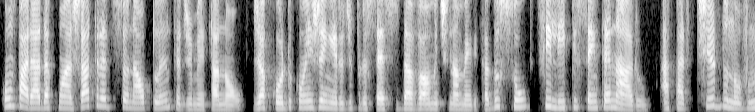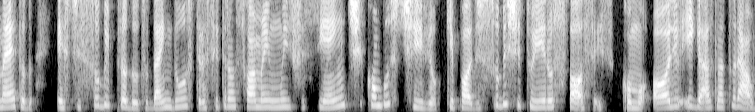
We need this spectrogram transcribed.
comparada com a já tradicional planta de metanol, de acordo com o engenheiro de processos da Valmet na América do Sul, Felipe Centenaro. A partir do novo método, este subproduto da indústria se transforma em um eficiente combustível que pode substituir os fósseis, como óleo e gás natural.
